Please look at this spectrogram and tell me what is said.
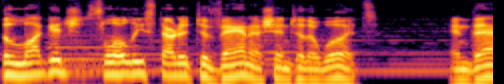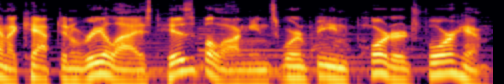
the luggage slowly started to vanish into the woods. And then a captain realized his belongings weren't being portered for him.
